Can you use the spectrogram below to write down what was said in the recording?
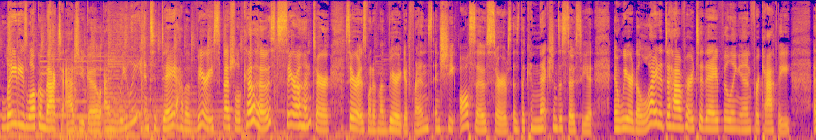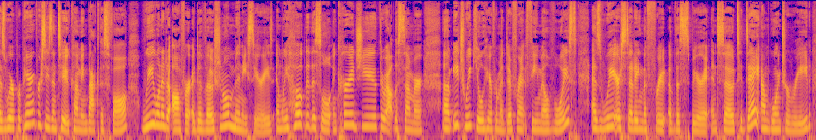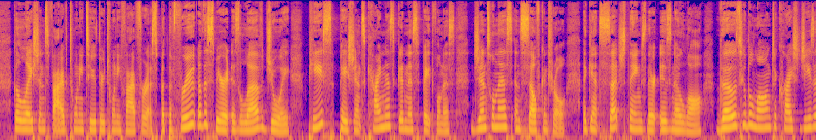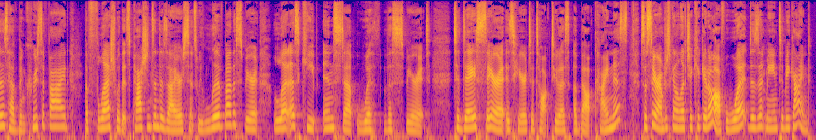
Ladies, welcome back to As You Go. I'm Lele, and today I have a very special co host, Sarah Hunter. Sarah is one of my very good friends, and she also serves as the Connections Associate. And we are delighted to have her today filling in for Kathy. As we're preparing for season two coming back this fall, we wanted to offer a devotional mini series, and we hope that this will encourage you throughout the summer. Um, each week, you'll hear from a different female voice as we are studying the fruit of the Spirit. And so today, I'm going to read Galatians 5 22 through 25 for us. But the fruit of the Spirit is love, joy, peace, patience, kindness, goodness, faithfulness, gentleness, and self control. Against such things there is no law. Those who belong to Christ Jesus have been crucified, the flesh with its passions and desires. Since we live by the Spirit, let us keep in step with the Spirit. Today, Sarah is here to talk to us about kindness. So, Sarah, I'm just going to let you kick it off. What does it mean to be kind?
